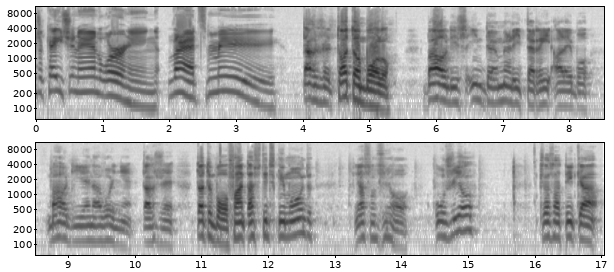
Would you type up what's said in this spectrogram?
Education and Learning. That's me. Takže toto bolo Baldi's in the military, alebo Baldi je na vojne. Takže toto bol fantastický mod. Ja som si ho užil. Čo sa týka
